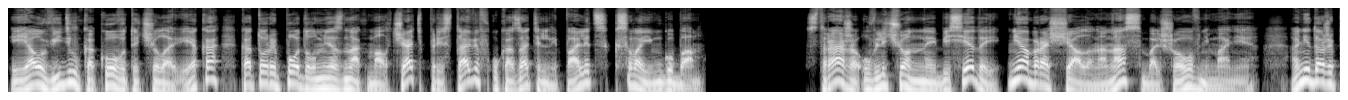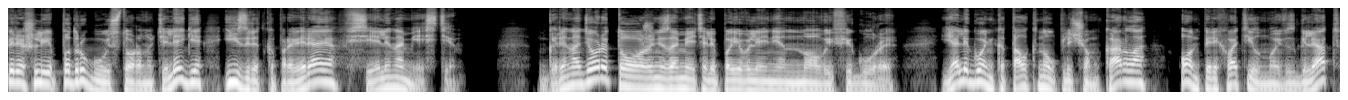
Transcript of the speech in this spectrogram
и я увидел какого-то человека, который подал мне знак молчать, приставив указательный палец к своим губам. Стража, увлеченная беседой, не обращала на нас большого внимания. Они даже перешли по другую сторону телеги, изредка проверяя, все ли на месте. Гренадеры тоже не заметили появления новой фигуры. Я легонько толкнул плечом Карла, он перехватил мой взгляд,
